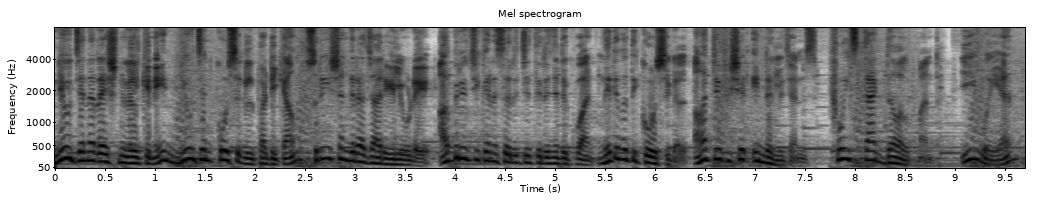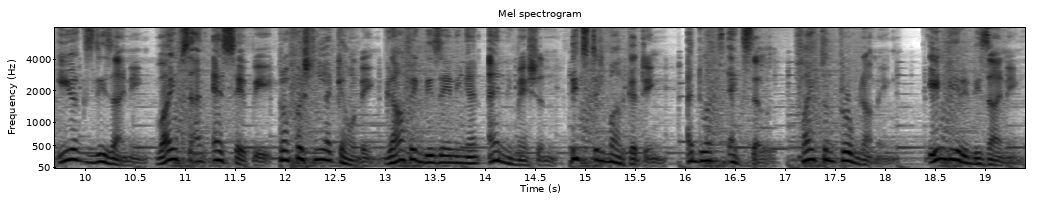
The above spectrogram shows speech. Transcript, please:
ന്യൂ ജനറേഷനുകൾക്കിനി ന്യൂ ജെൻ കോഴ്സുകൾ പഠിക്കാം ശ്രീ ശങ്കരാചാര്യയിലൂടെ അഭിരുചിക്കനുസരിച്ച് തിരഞ്ഞെടുക്കുവാൻ നിരവധി കോഴ്സുകൾ artificial intelligence full stack development E Y and U X vibes and S A P professional accounting graphic designing and animation digital marketing advance excel python programming interior designing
